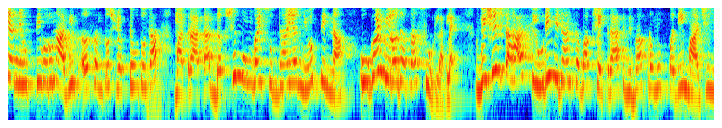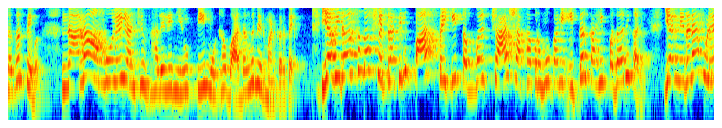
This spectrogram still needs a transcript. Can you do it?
या नियुक्तीवरून आधीच असंतोष व्यक्त होत होता. मात्र आता दक्षिण मुंबई सुद्धा या नियुक्तींना उघड विरोधाचा सूर लागलाय. विशेषतः सिवडी विधानसभा क्षेत्रात विभाग प्रमुखपदी माजी नगरसेवक नाना आंबोले यांची झालेली नियुक्ती मोठं वादंग निर्माण करते या विधानसभा क्षेत्रातील पाच पैकी तब्बल चार शाखा प्रमुख आणि इतर काही पदाधिकारी या निर्णयामुळे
